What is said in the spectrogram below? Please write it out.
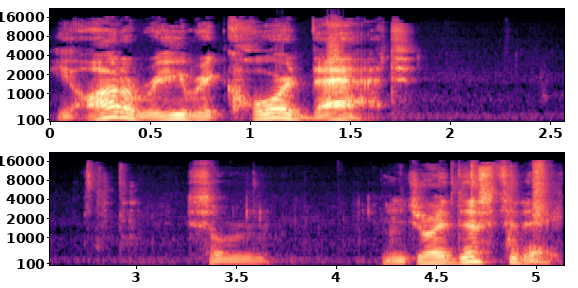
He ought to re record that. So enjoyed this today.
